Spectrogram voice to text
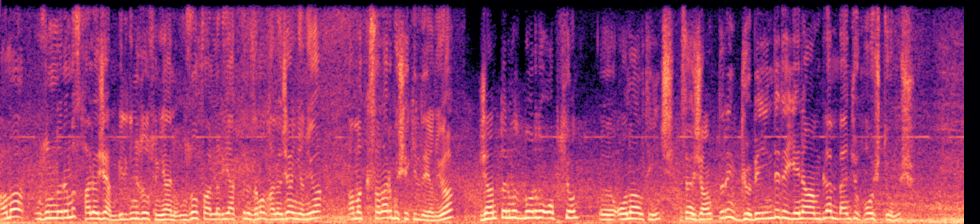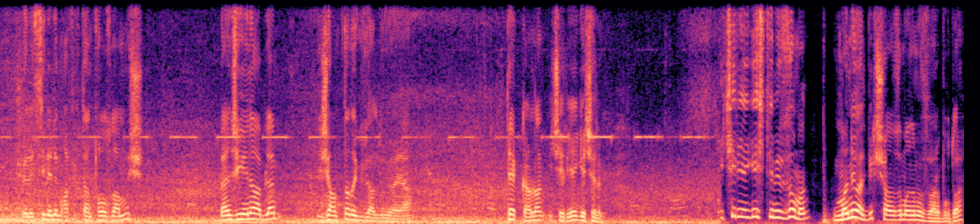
Ama uzunlarımız halojen bilginiz olsun yani uzun farları yaktığınız zaman halojen yanıyor ama kısalar bu şekilde yanıyor. Jantlarımız bu arada opsiyon e, 16 inç. Mesela jantların göbeğinde de yeni amblem bence hoş durmuş. Şöyle silelim hafiften tozlanmış. Bence yeni amblem jantta da güzel duruyor ya. Tekrardan içeriye geçelim. İçeriye geçtiğimiz zaman manuel bir şanzımanımız var burada.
